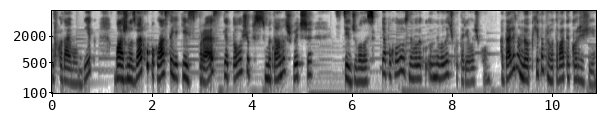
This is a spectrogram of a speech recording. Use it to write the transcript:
Відкладаємо в бік. Бажано зверху покласти якийсь прес для того, щоб сметана швидше стіджувалась. Я покладу ось невеличку тарілочку. А далі нам необхідно приготувати коржі.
